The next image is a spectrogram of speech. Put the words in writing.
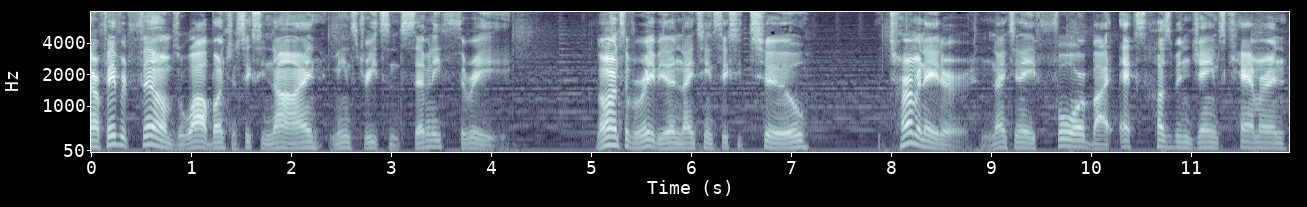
Now, our favorite films A Wild Bunch in 69, Mean Streets in 73, Lawrence of Arabia in 1962, The Terminator in 1984 by ex husband James Cameron,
